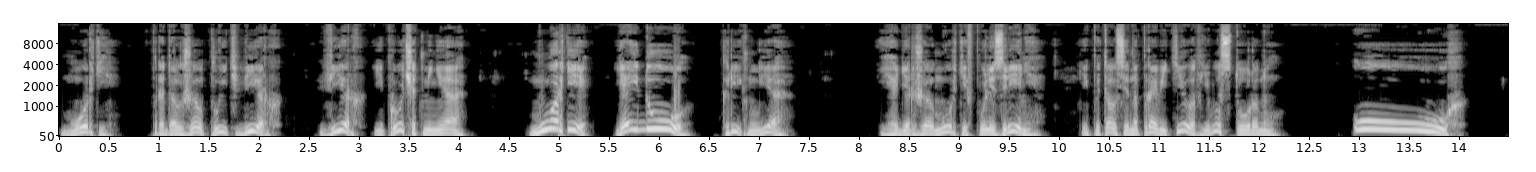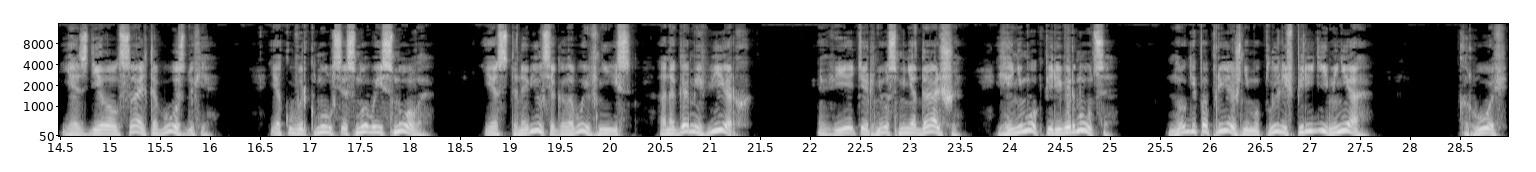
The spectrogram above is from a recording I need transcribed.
Морти продолжал плыть вверх, вверх и прочь от меня. «Морти, я иду!» — крикнул я. Я держал Морти в поле зрения и пытался направить тело в его сторону. Ух! Я сделал сальто в воздухе. Я кувыркнулся снова и снова и остановился головой вниз, а ногами вверх. Ветер нес меня дальше, я не мог перевернуться. Ноги по-прежнему плыли впереди меня. Кровь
